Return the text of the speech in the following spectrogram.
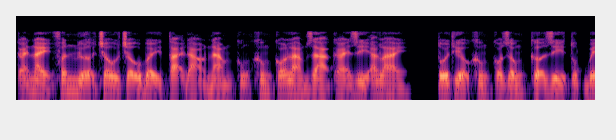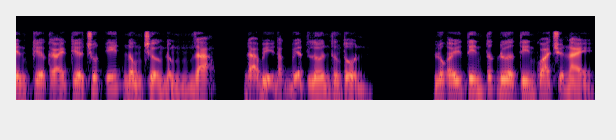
cái này phân nửa châu chấu bảy tại đảo Nam cũng không có làm ra cái gì ác lai, tối thiểu không có giống cờ gì tụt bên kia cái kia chút ít nông trường đồng dạng, đã bị đặc biệt lớn thương tổn. Lúc ấy tin tức đưa tin qua chuyện này,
